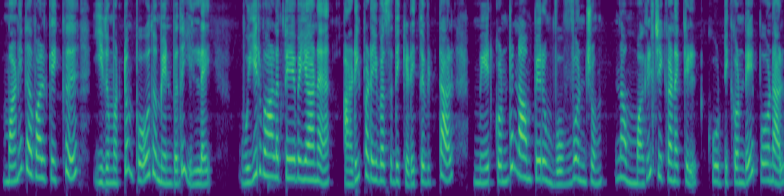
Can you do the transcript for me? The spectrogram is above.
மனித வாழ்க்கைக்கு இது மட்டும் போதும் என்பது இல்லை. உயிர் வாழ தேவையான அடிப்படை வசதி கிடைத்துவிட்டால் மேற்கொண்டு நாம் பெறும் ஒவ்வொன்றும் நம் மகிழ்ச்சி கணக்கில் கூட்டிக்கொண்டே போனால்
